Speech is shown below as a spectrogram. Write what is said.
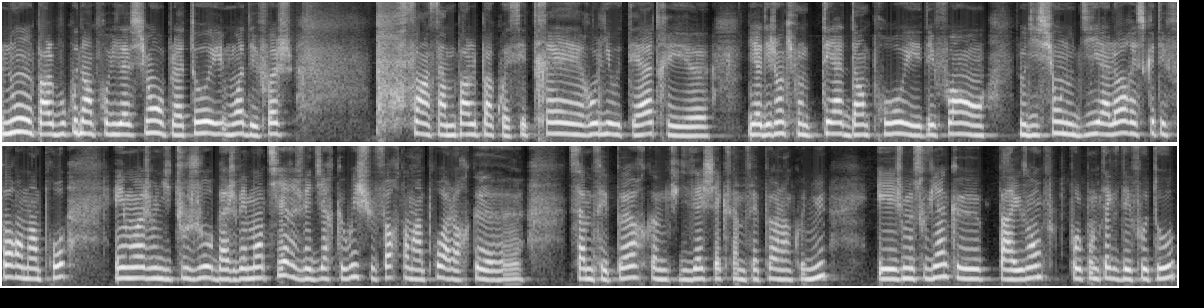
nous, on parle beaucoup d'improvisation au plateau et moi, des fois, je, enfin, ça me parle pas, quoi. C'est très relié au théâtre et euh, il y a des gens qui font théâtre d'impro et des fois, en audition, on nous dit alors, est-ce que tu es fort en impro? Et moi, je me dis toujours, bah, je vais mentir, je vais dire que oui, je suis forte en impro alors que ça me fait peur. Comme tu disais, je sais que ça me fait peur l'inconnu. Et je me souviens que, par exemple, pour le contexte des photos,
